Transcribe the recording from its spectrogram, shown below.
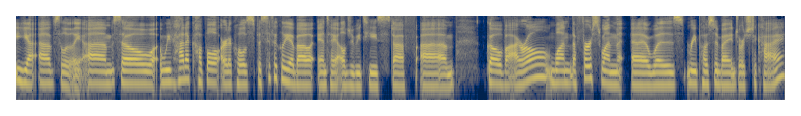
Yeah, absolutely. Um, so we've had a couple articles specifically about anti-LGBT stuff um, go viral. One, the first one uh, was reposted by George Takei,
